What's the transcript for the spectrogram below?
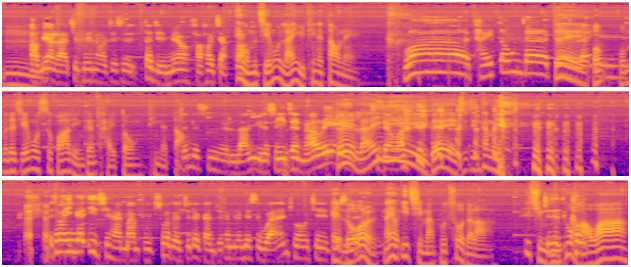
嗯，啊，没有啦，就不会闹，就是到底有没有好好讲？哎，我们节目蓝雨听得到呢。哇，台东的，对，我我们的节目是花莲跟台东听得到。真的是蓝雨的声音在哪里？对，蓝雨，对，最近他们。他们应该疫情还蛮不错的，觉得感觉他们那边是完全。哎，罗二哪有疫情蛮不错的啦？疫情不好啊，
